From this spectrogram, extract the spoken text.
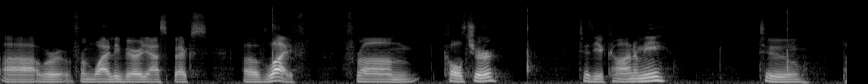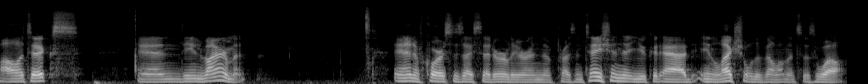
uh, were from widely varied aspects of life, from culture to the economy to politics and the environment. And of course, as I said earlier in the presentation, that you could add intellectual developments as well.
